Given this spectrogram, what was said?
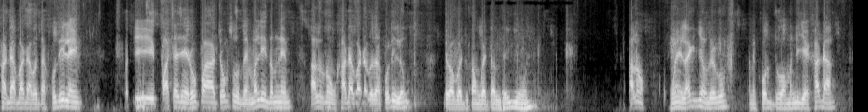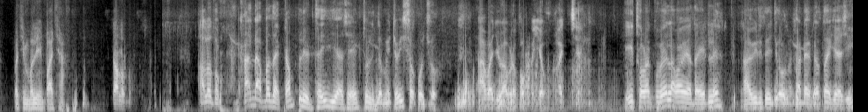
ખાડા બાડા બધા ખોદી લઈ. પછી પાછા જઈને રોપા ચોપશું તો મળી તમને. હાલો તો હું ખાડા બાડા બધા ખોદી લઉં. એવા બાજુ કામકાજ ચાલુ થઈ ગયું હોય. હાલો. હું એ લાગી જાઉં, ભેગો, અને ખોટ ધોવા મંડી જાય ખાડા, પછી મળીએ પાછા. ચાલો હાલો તો, ખાડા બધા કમ્પ્લીટ થઈ ગયા છે. એકચ્યુઅલી તમે જોઈ શકો છો. આ બાજુ આપણે પપૈયા ઊભા છે. એ થોડાક વહેલા વાવ્યા હતા એટલે આવી રીતે જો અમે ખાડા કરતા ગયા છીએ.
